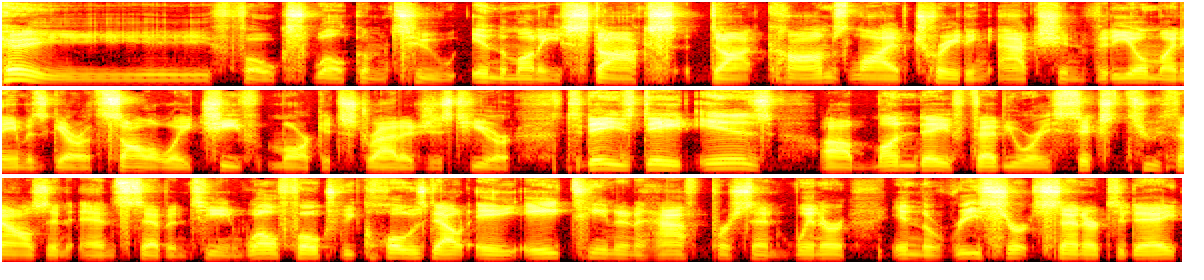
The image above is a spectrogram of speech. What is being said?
Hey, folks, welcome to InTheMoneyStocks.com's live trading action video. My name is Gareth Soloway, Chief Market Strategist here. Today's date is uh, Monday, February 6, 2017. Well, folks, we closed out a 18.5% winner in the Research Center today.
